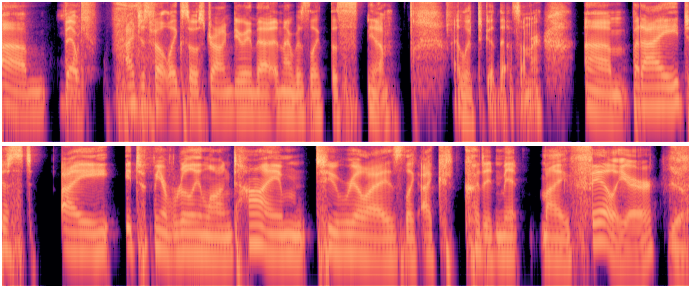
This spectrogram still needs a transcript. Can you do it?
um, that I just felt like so strong doing that, and I was like this, you know, I looked good that summer. Um, but I just, I, it took me a really long time to realize like I could, could admit my failure Yeah.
